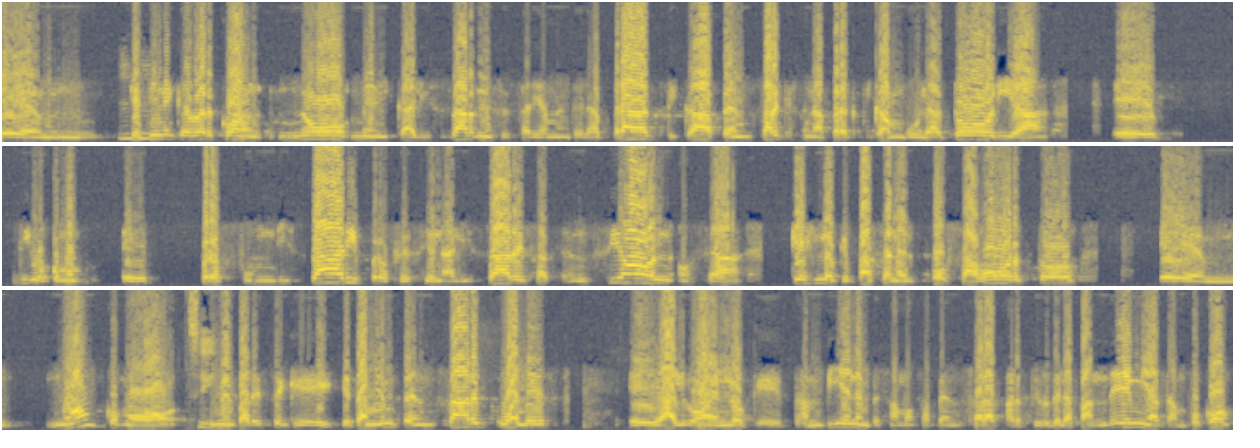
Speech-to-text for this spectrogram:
eh, que tiene que ver con no medicalizar necesariamente la práctica, pensar que es una práctica ambulatoria, eh, digo, como eh, profundizar y profesionalizar esa atención, o sea, qué es lo que pasa en el posaborto, eh, ¿no? Como me parece que, que también pensar cuál es eh, algo en lo que también empezamos a pensar a partir de la pandemia, tampoco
